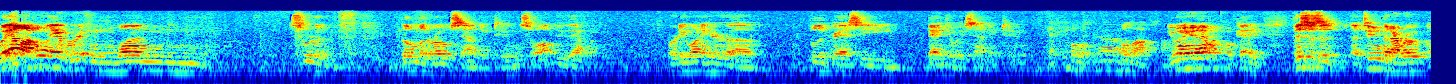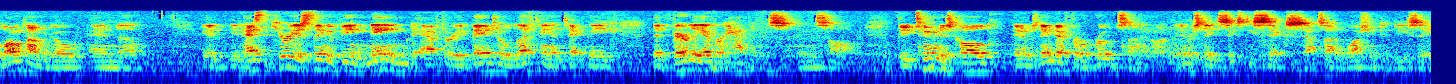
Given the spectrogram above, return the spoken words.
Well, I've only ever written one sort of Bill Monroe sounding tune, so I'll do that one. Or do you want to hear a bluegrassy banjo sounding tune? Pull, pull off. You want to hear that one? Okay. Please. This is a, a tune that I wrote a long time ago, and uh, it, it has the curious thing of being named after a banjo left-hand technique that barely ever happens in the song. The tune is called, and it was named after a road sign on Interstate 66 outside of Washington DC.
